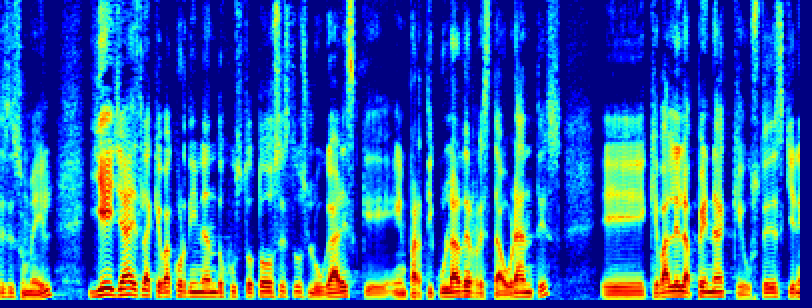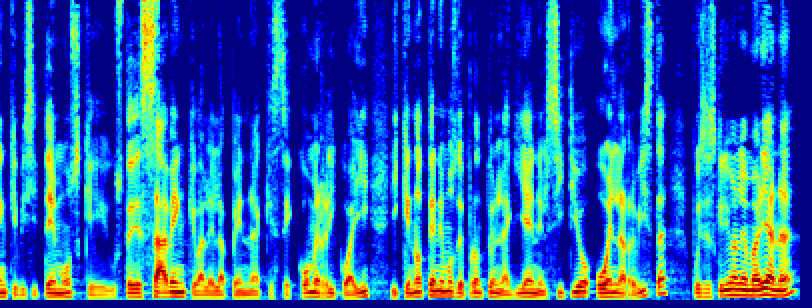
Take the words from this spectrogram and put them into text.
ese es su mail, y ella es la que va coordinando justo todos estos lugares que, en particular de restaurantes, eh, que vale la pena que ustedes quieren que visitemos, que ustedes saben que vale la pena que se come rico ahí y que no tenemos de pronto en la guía, en el sitio o en la revista, pues escríbanle a Mariana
